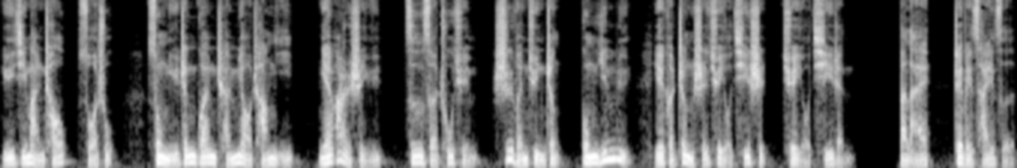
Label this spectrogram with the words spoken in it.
虞姬漫抄》所述，宋女贞观陈妙长尼年二十余，姿色出群，诗文俊正，工音律，也可证实确有其事，确有其人。本来这位才子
